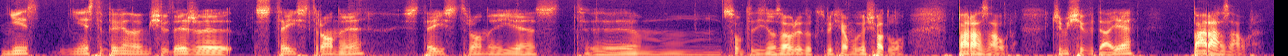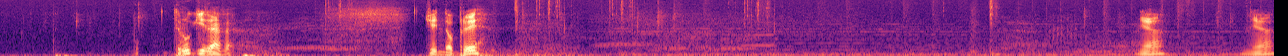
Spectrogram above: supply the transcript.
Nie, jest, nie jestem pewien, ale mi się wydaje, że z tej strony, z tej strony jest, są te dinozaury, do których ja mogę siodło. Parazaur. Czy mi się wydaje? Parazaur. Drugi level. Dzień dobry. Nie? Nie?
